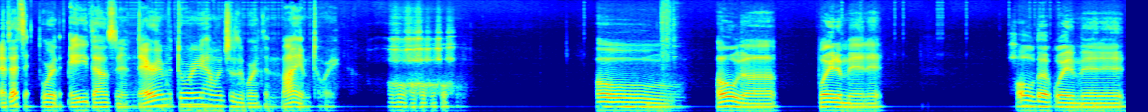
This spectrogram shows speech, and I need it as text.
If that's worth 80,000 in their inventory, how much is it worth in my inventory? Oh. Oh. Hold up. Wait a minute. Hold up, wait a minute.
